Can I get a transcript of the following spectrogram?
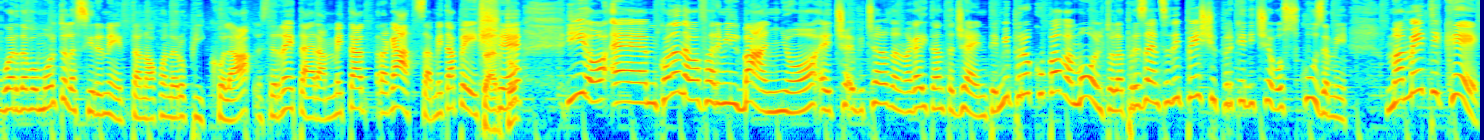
guardavo molto la sirenetta, no, quando ero piccola, la sirenetta era metà ragazza, metà pesce. Certo. Io ehm, quando andavo a farmi il bagno e c'è- c'era magari tanta gente, mi preoccupava molto la presenza dei pesci perché dicevo "Scusami, ma metti che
